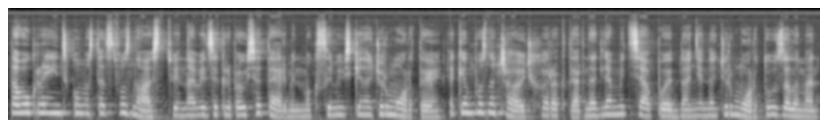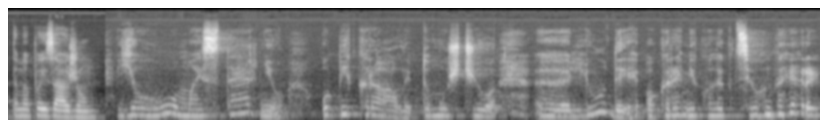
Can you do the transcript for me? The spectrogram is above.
Та в українському мистецтвознавстві навіть закріпився термін Максимівські натюрморти, яким позначають характерне для митця поєднання натюрморту з елементами пейзажу. Його майстерню обікрали, тому що е, люди, окремі колекціонери,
